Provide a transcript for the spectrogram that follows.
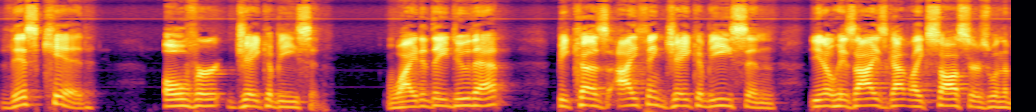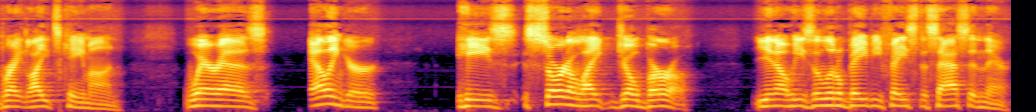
this kid over Jacob Eason. Why did they do that? Because I think Jacob Eason, you know, his eyes got like saucers when the bright lights came on. Whereas Ehlinger, he's sort of like Joe Burrow. You know, he's a little baby faced assassin there.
